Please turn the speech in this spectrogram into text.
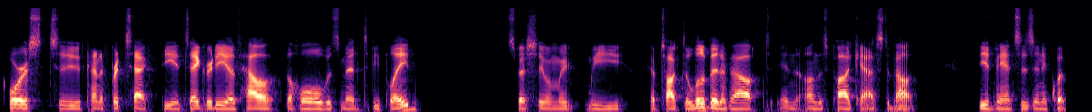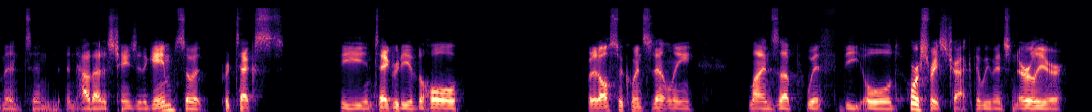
course to kind of protect the integrity of how the hole was meant to be played, especially when we, we have talked a little bit about in on this podcast about the advances in equipment and, and how that has changed in the game. So it protects the integrity of the hole, but it also coincidentally lines up with the old horse race track that we mentioned earlier.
